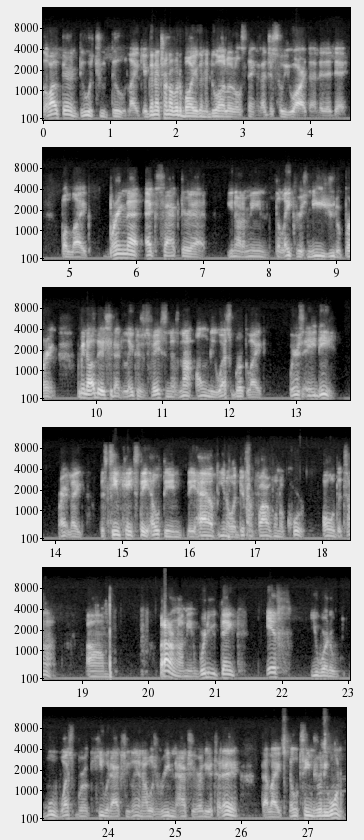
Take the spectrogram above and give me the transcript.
Go out there and do what you do. Like you're gonna turn over the ball, you're gonna do all of those things. That's just who you are at the end of the day. But like bring that X factor that you know what I mean. The Lakers need you to bring. I mean, the other issue that the Lakers is facing is not only Westbrook. Like, where's AD? Right? Like this team can't stay healthy, and they have you know a different five on the court all the time. Um, but I don't know. I mean, where do you think if you were to move Westbrook, he would actually land. I was reading actually earlier today that like no teams really want him.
